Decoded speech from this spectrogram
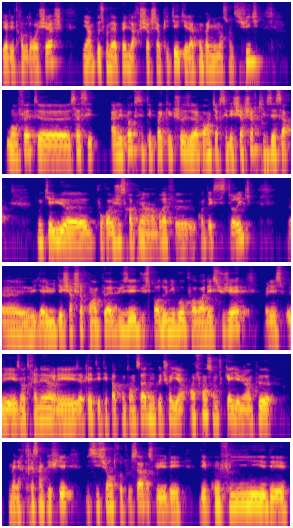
les travaux de recherche. Il y a un peu ce qu'on appelle la recherche appliquée, qui est l'accompagnement scientifique, où en fait, euh, ça, c'est à l'époque, c'était pas quelque chose à part entière, c'est les chercheurs qui faisaient ça. Donc il y a eu, euh, pour juste rappeler un bref contexte historique, il y a eu des chercheurs qui ont un peu abusé du sport de niveau pour avoir des sujets. Les, les entraîneurs et les athlètes n'étaient pas contents de ça. Donc tu vois, il y a, en France en tout cas, il y a eu un peu de manière très simplifiée, une scission entre tout ça parce qu'il y a eu des, des conflits, des,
